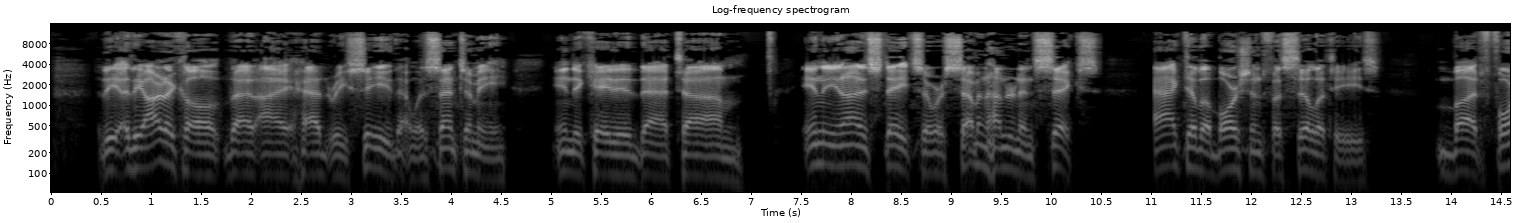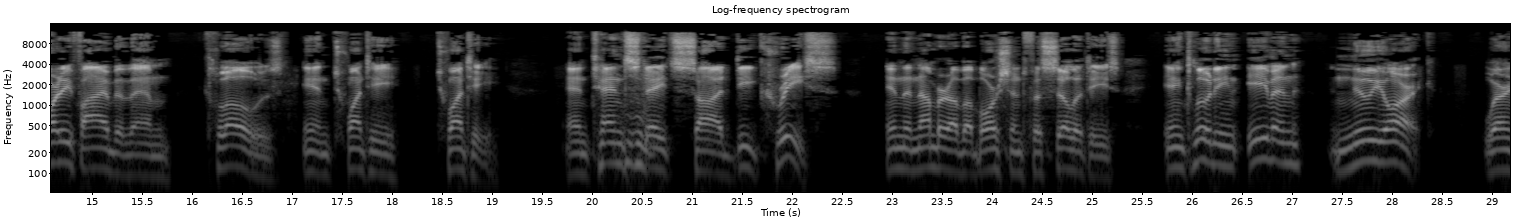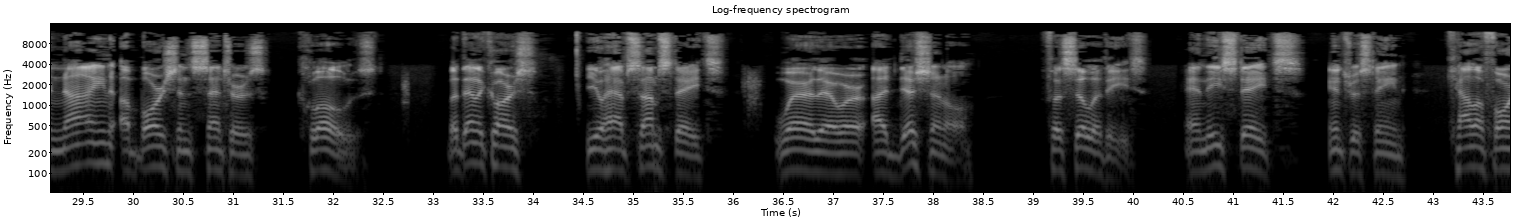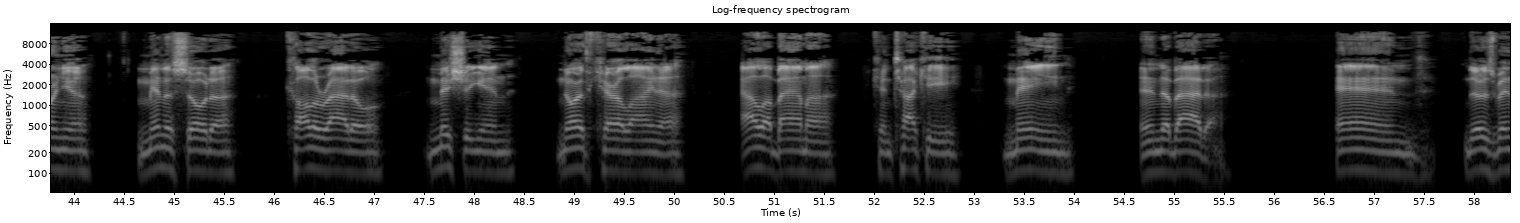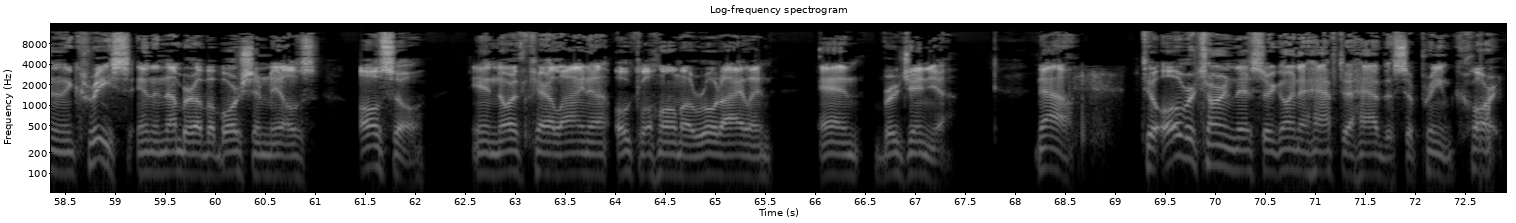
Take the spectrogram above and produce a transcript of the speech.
the the article that I had received that was sent to me indicated that um, in the United States there were 706 active abortion facilities, but 45 of them closed in 2020, and 10 mm-hmm. states saw a decrease in the number of abortion facilities, including even New York, where nine abortion centers closed. But then, of course, you have some states where there were additional facilities. And these states, interesting, California, Minnesota, Colorado, Michigan, North Carolina, Alabama, Kentucky, Maine, and Nevada. And there's been an increase in the number of abortion mills also in North Carolina, Oklahoma, Rhode Island, and Virginia. Now, to overturn this, they're going to have to have the Supreme Court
